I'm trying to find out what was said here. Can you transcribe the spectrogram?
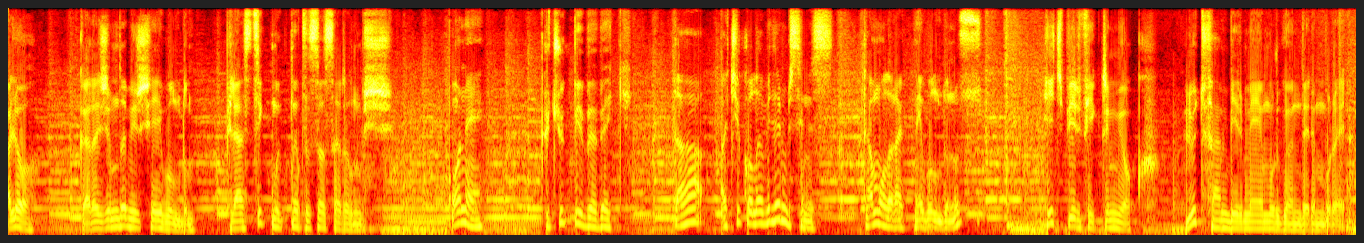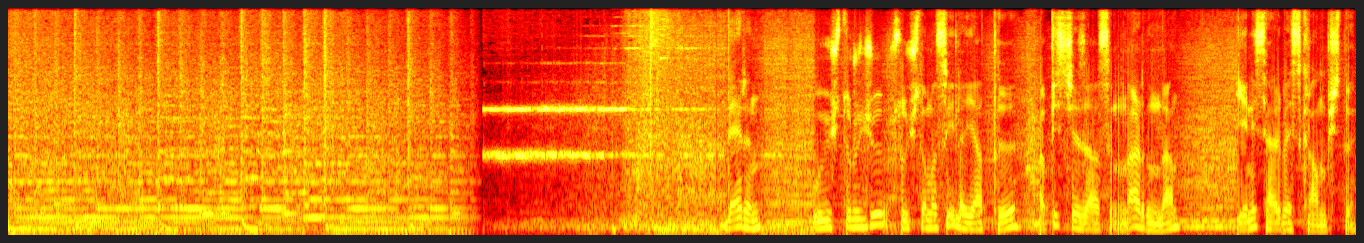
Alo, garajımda bir şey buldum. Plastik mıknatısa sarılmış. O ne? Küçük bir bebek. Daha açık olabilir misiniz? Tam olarak ne buldunuz? Hiçbir fikrim yok. Lütfen bir memur gönderin buraya. Darren, uyuşturucu suçlamasıyla yattığı hapis cezasının ardından yeni serbest kalmıştı.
